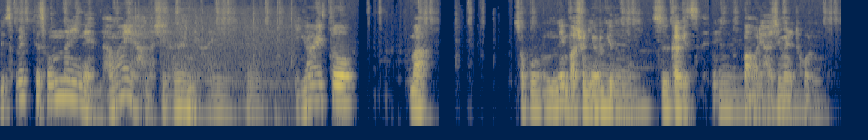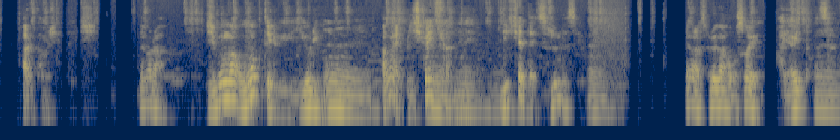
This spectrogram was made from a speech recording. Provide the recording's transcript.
で、それってそんなにね、長い話じゃうん。ないんだよね。意外と、まあ、そこね、場所によるけども、うん数ヶ月でね、うん。回り始めるところもあるかもしれないし。だから、自分が思ってるよりも、うん。案外短い期間でね、できちゃったりするんですよ。うん。だからそれが遅い、早いとかさ、うん。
